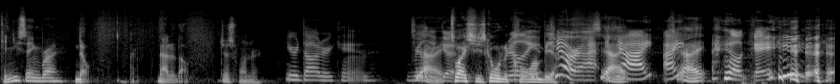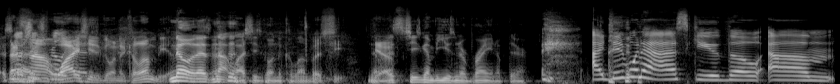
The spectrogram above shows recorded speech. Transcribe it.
Can you sing, Brian? No, not at all. Just wondering. Your daughter can. Really all right. good. That's why she's going to Really Columbia. Good. She all right. She all Yeah, right. I, She all okay. That's No, not really why good. she's going to Columbia. No, that's not why she's going to Columbia. But she, no, yeah. she's going to be using her brain up there. I did want to ask you though, um,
